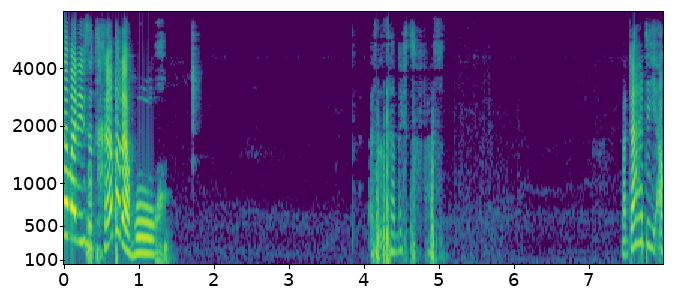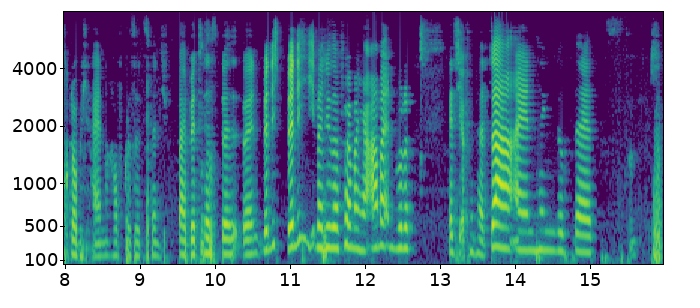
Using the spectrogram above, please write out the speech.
doch mal diese Treppe da hoch. Es ist ja nicht zu fassen. Man, da hätte ich auch, glaube ich, einen draufgesetzt, wenn ich bei Bethesda, wenn, wenn ich, wenn ich bei dieser Firma hier arbeiten würde, hätte ich auf jeden Fall da einen hingesetzt und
